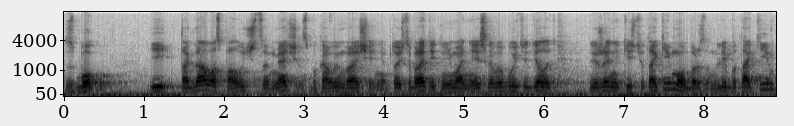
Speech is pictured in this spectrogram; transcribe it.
сбоку. И тогда у вас получится мяч с боковым вращением. То есть обратите внимание, если вы будете делать движение кистью таким образом, либо таким,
